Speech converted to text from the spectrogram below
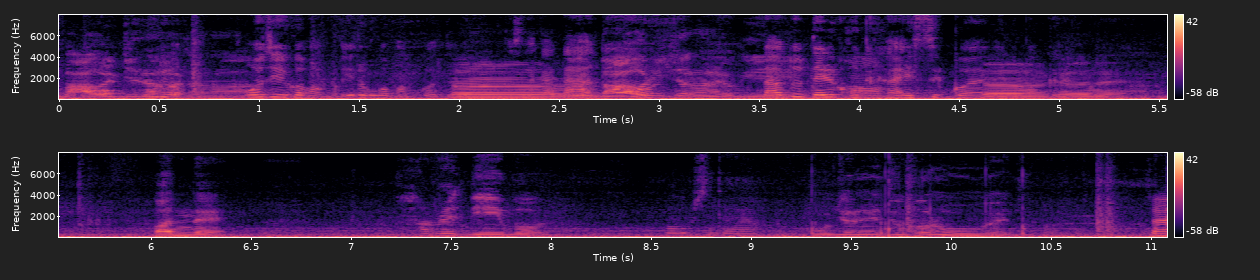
마을 지나가잖아. 어제 이거 봤, 이런 거 봤거든 음. 그래서 나도 마을이잖아 여기. 나도 내일 거기 가 있을 거야 어 내가. 그러네. 맞네. 하루에 네 번. 먹읍시다요 오전에 두 번, 오후에 두 번. 짠.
